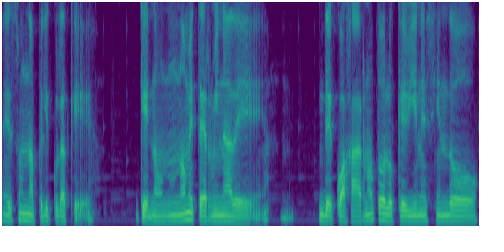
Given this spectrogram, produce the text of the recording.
Es una película que, que no, no me termina de, de cuajar, ¿no? Todo lo que viene siendo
